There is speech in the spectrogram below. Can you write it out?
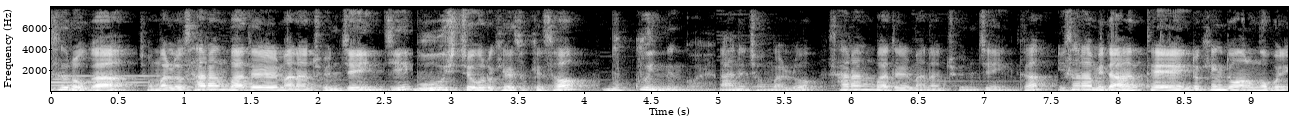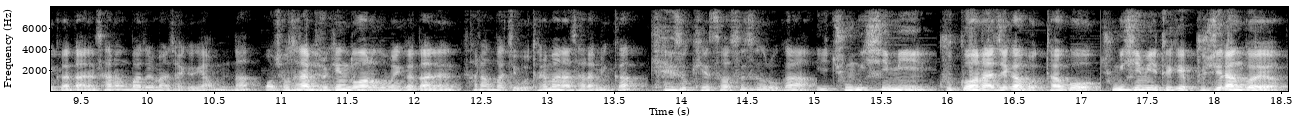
스스로가 정말로 사랑받을 만한 존재인지 무의식적으로 계속해서 묻고 있는 거예요. 나는 정말로 사랑받을 만한 존재인가? 이 사람이 나한테 이렇게 행동하는 거 보니까 나는 사랑받을 만한 자격이 없나? 어, 저 사람이 저렇게 행동하는 거 보니까 나는 사랑받지 못할 만한 사람인가? 계속해서 스스로가 이 중심이 굳건하지가 못하고 중심이 되게 부실한 거예요.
